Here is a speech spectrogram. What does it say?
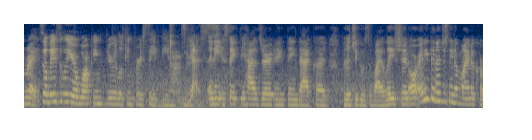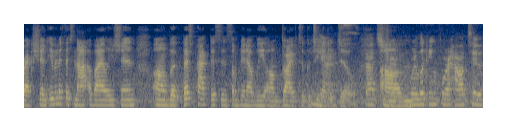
Right. So basically, you're walking through looking for safety hazards. Yes, any safety hazard, anything that could potentially give us a violation, or anything that just need a minor correction, even if it's not a violation. Um, but best practice is something that we um, thrive to continue Yes, to do. That's true. Um, We're looking for how to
